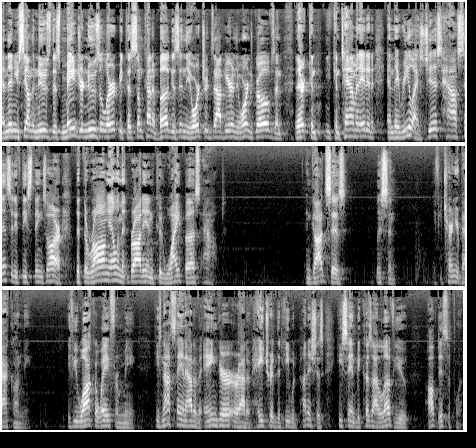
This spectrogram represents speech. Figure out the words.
and then you see on the news this major news alert because some kind of bug is in the orchards out here in the orange groves and they're con- contaminated. And they realize just how sensitive these things are that the wrong element brought in could wipe us out. And God says, listen, if you turn your back on me, if you walk away from me, He's not saying out of anger or out of hatred that he would punish us. He's saying, because I love you, I'll discipline.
